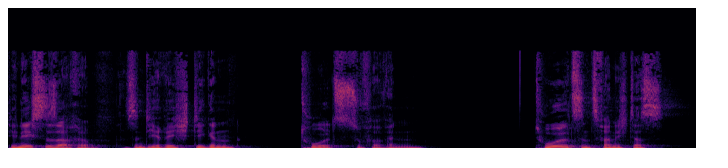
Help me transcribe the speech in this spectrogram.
Die nächste Sache sind die richtigen Tools zu verwenden. Tools sind zwar nicht das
